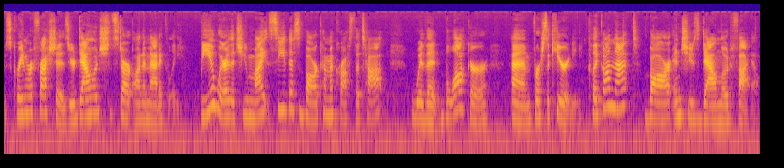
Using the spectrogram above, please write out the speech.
screen refreshes, your download should start automatically. Be aware that you might see this bar come across the top with a blocker um, for security. Click on that bar and choose download file.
